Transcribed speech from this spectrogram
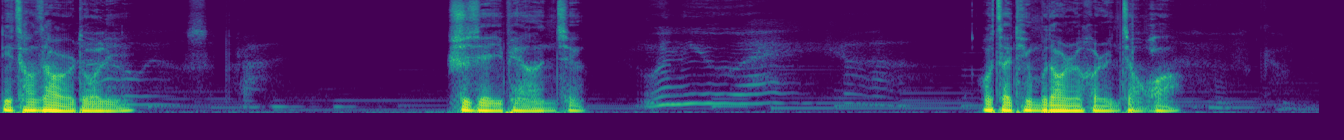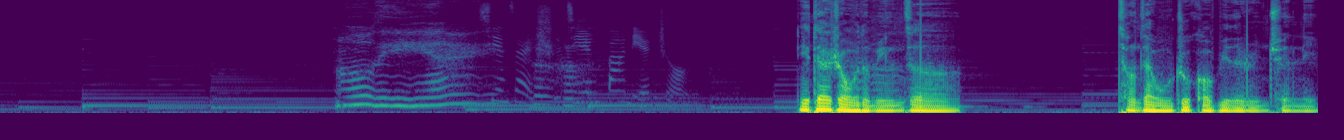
你藏在耳朵里。世界一片安静，我再听不到任何人讲话。你带着我的名字，藏在无助口鼻的人群里。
